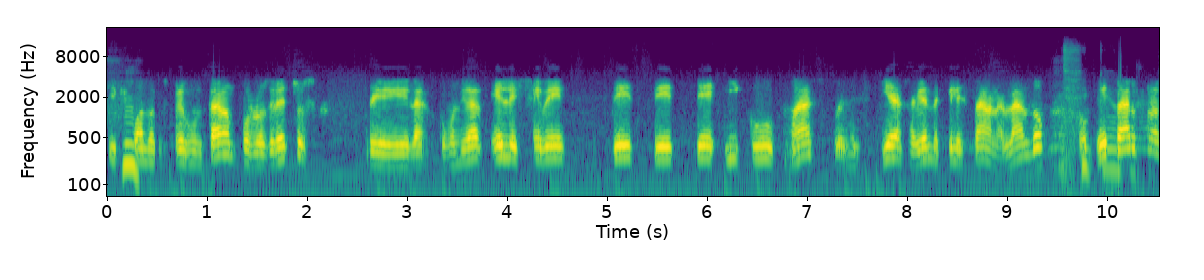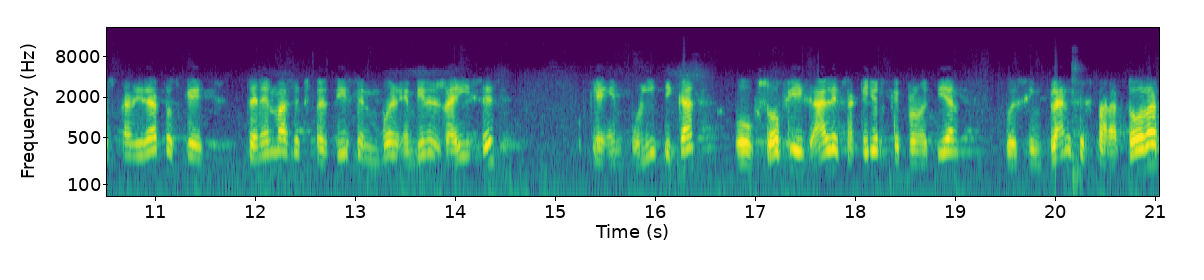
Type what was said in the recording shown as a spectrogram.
y que cuando les preguntaron por los derechos de la comunidad LGBTTIQ más, pues ni siquiera sabían de qué le estaban hablando, o qué tal con los candidatos que tienen más expertise en, en bienes raíces que en política, o Sofi, Alex, aquellos que prometían pues implantes para todas,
